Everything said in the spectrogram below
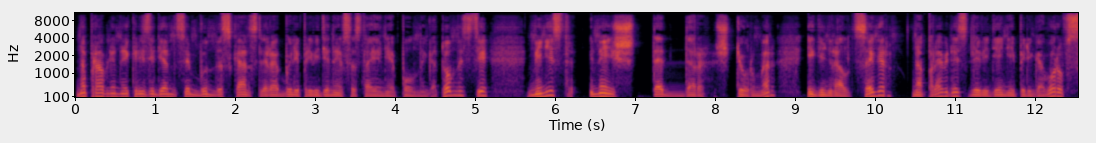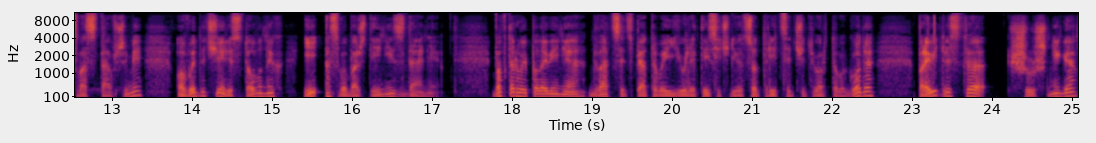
направленные к резиденции бундесканцлера, были приведены в состояние полной готовности, министр Нейштеддер Штюрмер и генерал Целлер направились для ведения переговоров с восставшими о выдаче арестованных и освобождении здания. Во второй половине 25 июля 1934 года правительство Шушнига,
